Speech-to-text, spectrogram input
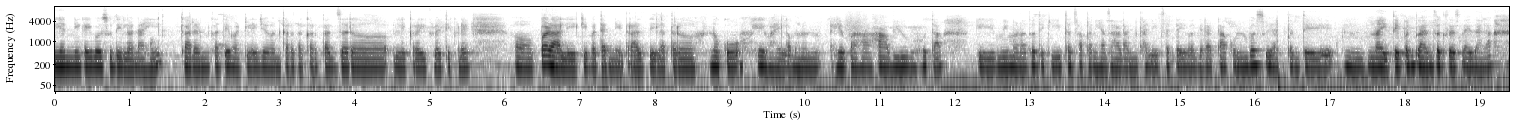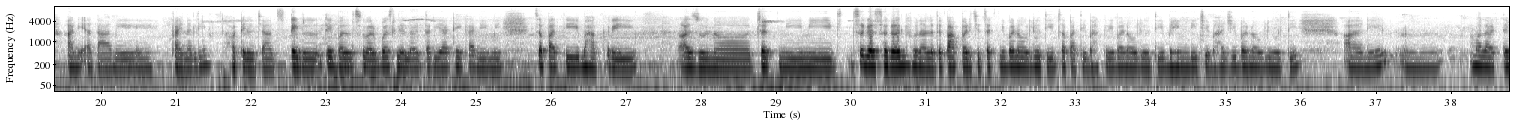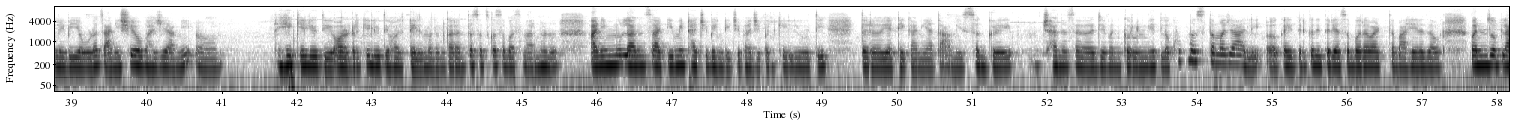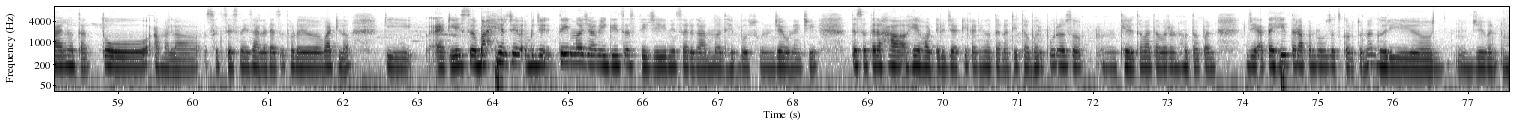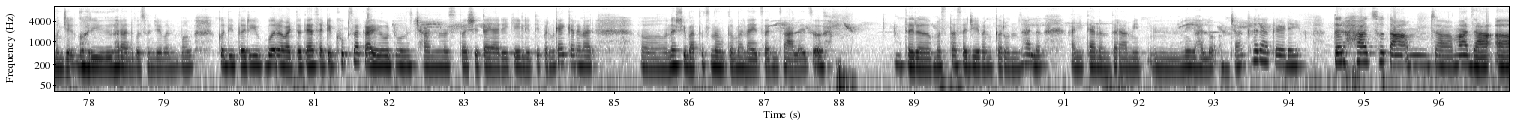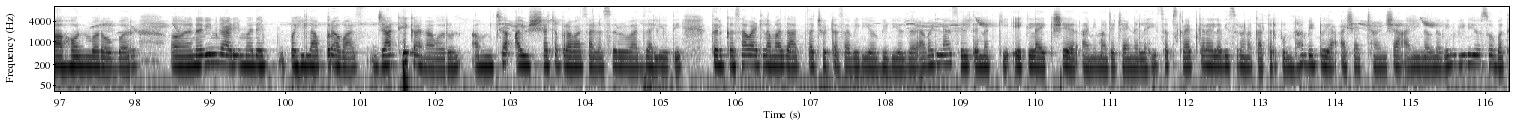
यांनी काही बसू दिलं नाही. कारण का ते म्हटले जेवण करता करता जर लेकरं इकडे तिकडे पळाले किंवा त्यांनी त्रास दिला तर नको हे व्हायला. म्हणून हे पहा हा व्ह्यू होता की मी म्हणत होते की इथंच आपण ह्या झाडांखाली चटई वगैरे टाकून बसूयात पण ते नाही ते पण प्लॅन सक्सेस नाही झाला. आणि आता आम्ही फायनली हॉटेलच्याच टेबल टेबल्सवर बसलेलो आहे. तर या ठिकाणी मी चपाती भाकरी अजून चटणी मीठ सगळं सगळं घेऊन आलं. तर पापडची चटणी बनवली होती चपाती भाकरी बनवली होती भेंडीची भाजी बनवली होती. आणि मला वाटते मे बी एवढंच. आणि शेवभाजी आम्ही हे केली होती ऑर्डर केली होती हॉटेलमधून कारण तसंच कसं बसणार म्हणून. आणि मुलांसाठी मिठाची भेंडीची भाजी पण केली होती. तर या ठिकाणी आता आम्ही सगळे छान असं जेवण करून घेतलं. खूप मस्त मजा आली. काहीतरी कधीतरी असं बरं वाटतं बाहेर जाऊन. पण जो प्लॅन होता तो आम्हाला सक्सेस नाही झाला. त्याचं थोडं वाटलं की ॲटलिस्ट बाहेर जे म्हणजे ते मजा वेगळीच असते जी निसर्गामध्ये बसून जेवण्याची. तसं तर हा हे हॉटेल ज्या ठिकाणी होतं ना तिथं भरपूर असं खेळतं वातावरण होतं. पण जे आता हे तर आपण रोजच करतो ना घरी जेवण म्हणजे घरी घरात बसून जेवण मग कधीतरी बरं वाटतं. त्यासाठी खूप सकाळ सकाळी उठून छान मस्त अशी तयारी केली होती. पण काय करणार? नशिबातच नव्हतं म्हणायचं आणि चालायचं. तर मस्त असं जेवण करून झालं आणि त्यानंतर आम्ही निघालो आमच्या घराकडे. तर हाच होता आमचा माझा आहोनबरोबर नवीन गाडीमध्ये पहिला प्रवास ज्या ठिकाणावरून आमच्या आयुष्याच्या प्रवासाला सुरुवात झाली होती. तर कसा वाटला माझा आजचा छोटासा व्हिडिओ? व्हिडिओ जर आवडला असेल तर नक्की एक लाईक शेअर आणि माझ्या चॅनललाही सबस्क्राईब करायला विसरू नका. तर पुन्हा भेटूया अशा छानशा आणि नवनवीन व्हिडिओसोबत.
